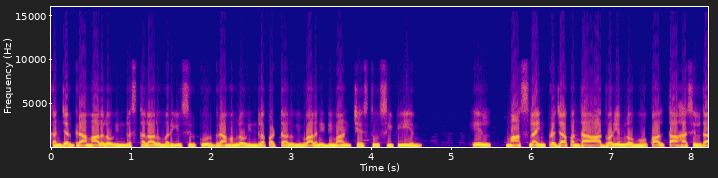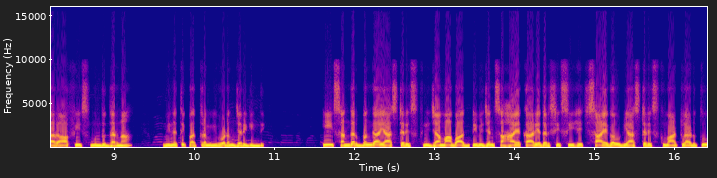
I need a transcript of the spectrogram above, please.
కంజర్ గ్రామాలలో ఇండ్ల స్థలాలు మరియు సిర్పూర్ గ్రామంలో ఇండ్ల పట్టాలు ఇవ్వాలని డిమాండ్ చేస్తూ CPM L mass line Prajapantha ఆధ్వర్యంలో మోపాల్ తహసీల్దార్ ఆఫీస్ ముందు ధర్నా వినతి పత్రం ఇవ్వడం జరిగింది. ఈ సందర్భంగా యాస్టరిస్క్ నిజామాబాద్ డివిజన్ సహాయ కార్యదర్శి సిహెచ్ సాయిగౌడ్ యాస్టరిస్క్ మాట్లాడుతూ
